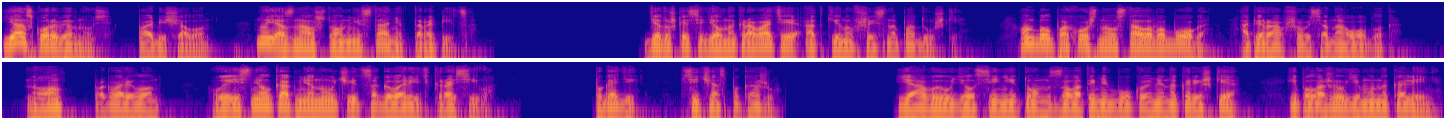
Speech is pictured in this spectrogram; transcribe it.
«Я скоро вернусь», — пообещал он, но я знал, что он не станет торопиться. Дедушка сидел на кровати, откинувшись на подушки. Он был похож на усталого бога, опиравшегося на облако. «Но», — проговорил он, — «выяснил, как мне научиться говорить красиво». «Погоди, сейчас покажу». Я выудил синий том с золотыми буквами на корешке и положил ему на колени.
